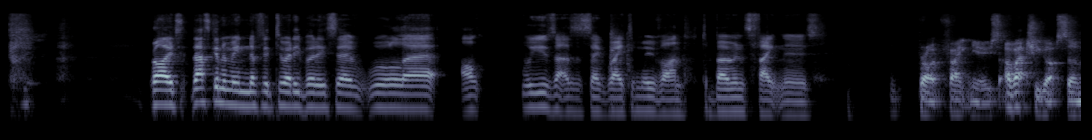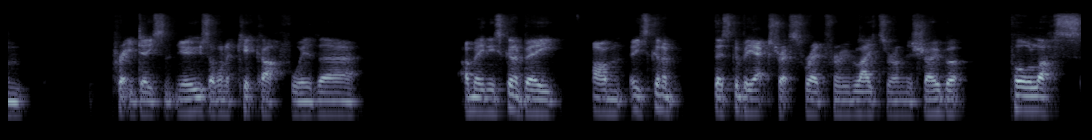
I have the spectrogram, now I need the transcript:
Right, that's going to mean nothing to anybody. So we'll uh, I'll we'll use that as a segue to move on to Bowen's fake news. right, fake news. I've actually got some pretty decent news. I want to kick off with. Uh, I mean, he's going to be on. He's going to. There's going to be extra thread from him later on the show, but Paulos.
